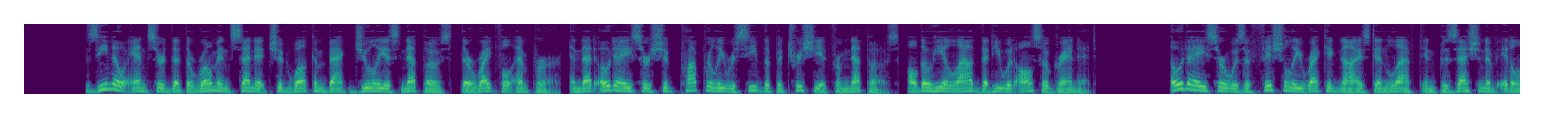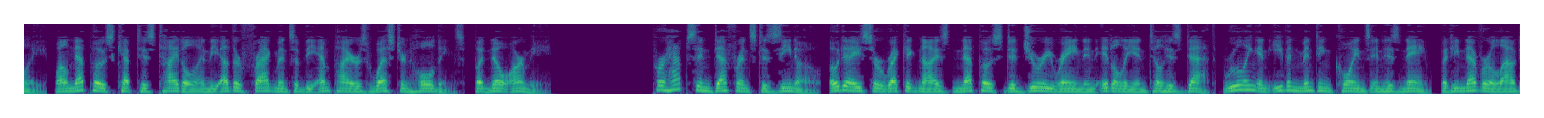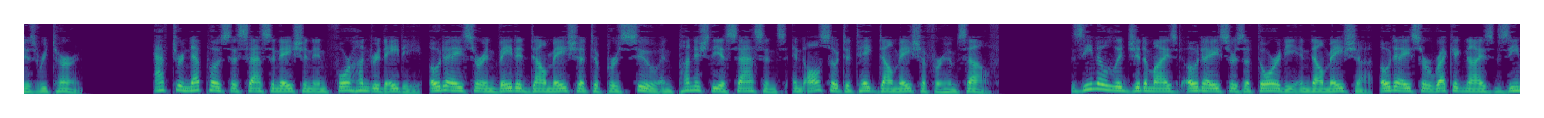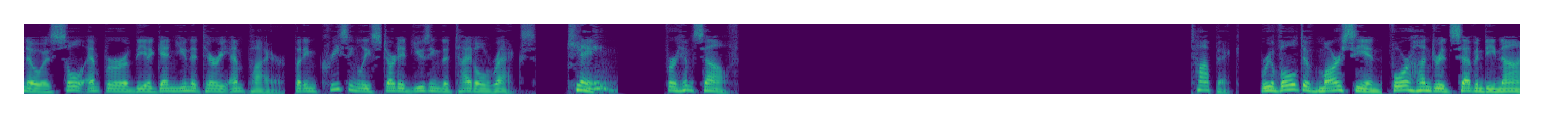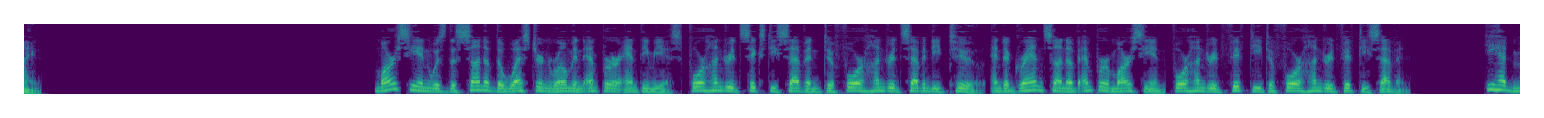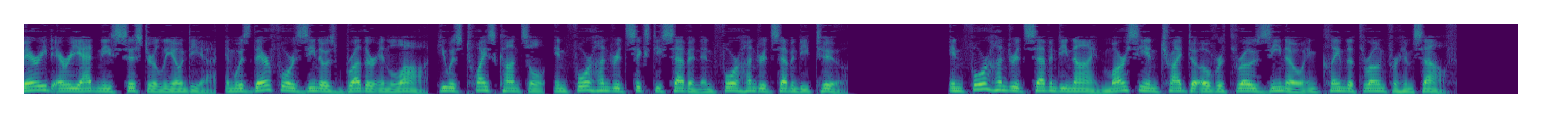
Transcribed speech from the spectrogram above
Zeno answered that the Roman Senate should welcome back Julius Nepos, their rightful emperor, and that Odoacer should properly receive the patriciate from Nepos, although he allowed that he would also grant it. Odoacer was officially recognized and left in possession of Italy, while Nepos kept his title and the other fragments of the empire's western holdings, but no army. Perhaps in deference to Zeno, Odoacer recognized Nepos' de jure reign in Italy until his death, ruling and even minting coins in his name, but he never allowed his return. After Nepos' assassination in 480, Odoacer invaded Dalmatia to pursue and punish the assassins and also to take Dalmatia for himself. Zeno legitimized Odoacer's authority in Dalmatia. Odoacer recognized Zeno as sole emperor of the again unitary empire, but increasingly started using the title rex king for himself. Topic: Revolt of Marcian 479. Marcian was the son of the Western Roman Emperor Anthemius 467 472 and a grandson of Emperor Marcian 450 He had married Ariadne's sister Leontia, and was therefore Zeno's brother-in-law. He was twice consul, in 467 and 472. In 479 Marcian tried to overthrow Zeno and claim the throne for himself.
